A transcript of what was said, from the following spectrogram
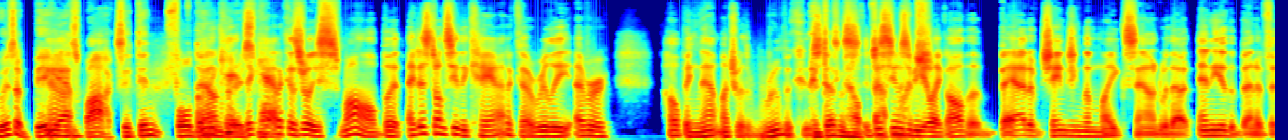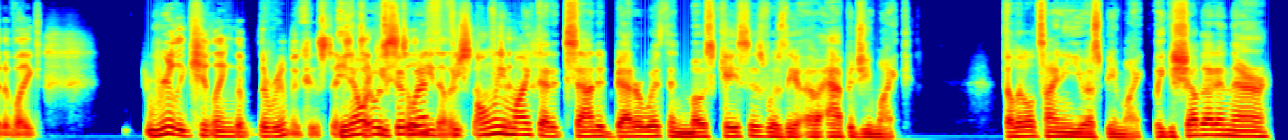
was a big Yeah. ass box. It didn't fold Well, down the, very the small. Kaotica is really small, but I just don't see the Kaotica really ever helping that much with room acoustics. It doesn't help It just that seems to be like all the bad of changing the mic sound without any of the benefit of like really killing the, the room acoustics. You know It's what like it was good still with? need other The stuff only to- mic that it sounded better with in most cases was the uh, Apogee mic, the little tiny USB mic. Like you shove that in there,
